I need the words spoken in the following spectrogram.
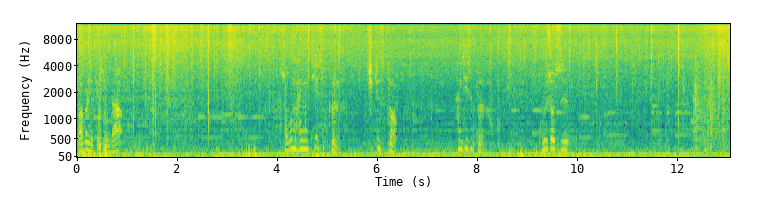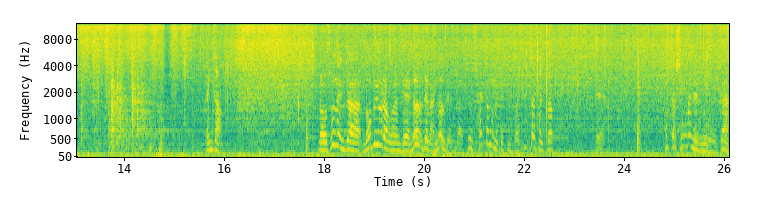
밥을 넣겠습니다. 소금 한 티스푼, 치킨 스톡 한 티스푼, 굴소스 간장. 어, 저는 이제 넣어두라고 하는데 넣어도 되고 안 넣어도 됩니다. 저는 살짝만 넣겠습니다. 진짜 살짝. 네. 살짝 색만 내주는 거니까.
